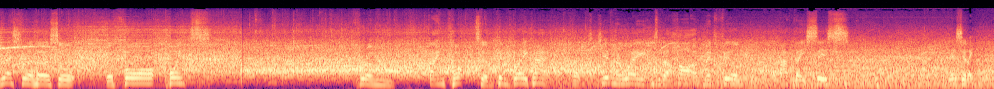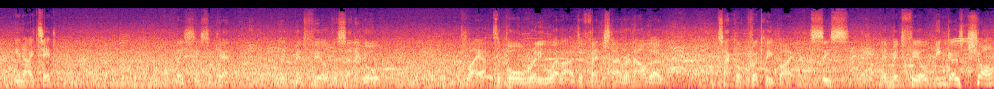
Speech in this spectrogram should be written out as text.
dress rehearsal before points from Bangkok to can break out, but driven away into the heart of midfield. Pathé Ciss gets it. United. Pathé Ciss again in midfield, the Senegal player. The ball really well out of defence now. Ronaldo tackled quickly by Ciss in midfield. In goes Chong.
